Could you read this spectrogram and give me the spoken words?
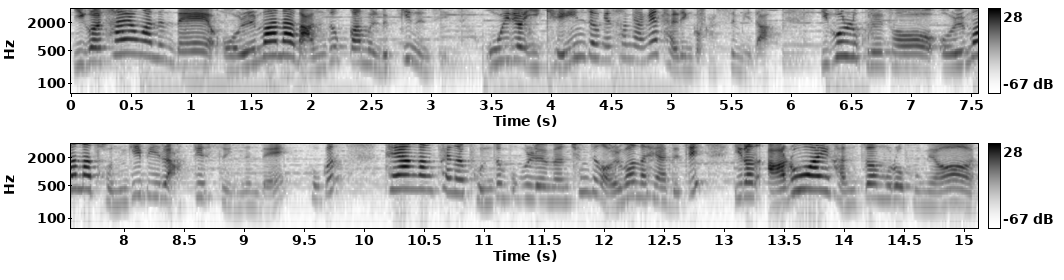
이걸 사용하는데 얼마나 만족감을 느끼는지 오히려 이 개인적인 성향에 달린 것 같습니다. 이걸로 그래서 얼마나 전기비를 아낄 수 있는데 혹은 태양광 패널 본전 뽑으려면 충전 얼마나 해야 되지? 이런 ROI 관점으로 보면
